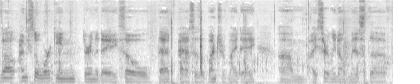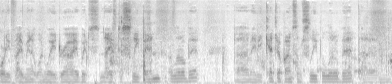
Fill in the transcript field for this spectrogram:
Well, I'm still working during the day, so that passes a bunch of my day. Um, I certainly don't miss the 45 minute one way drive, which is nice to sleep in a little bit. Uh, maybe catch up on some sleep a little bit, um,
